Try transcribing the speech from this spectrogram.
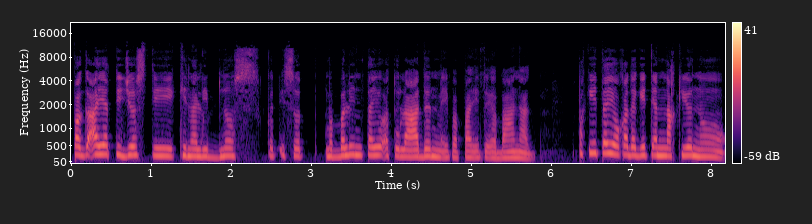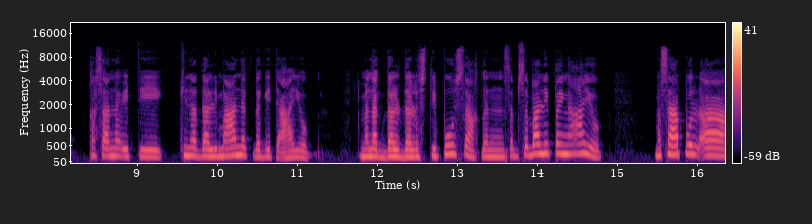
Pag-ayat ti Diyos ti kinalibnos, kat isot mabalin tayo atuladan maipapan ito abanag. Pakita yo kadagiti anak yo no kasano iti kinadalimanek dagiti ayop. Managdaldalos ti pusa kan sabsabali pa nga ayop. Masapul a uh,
